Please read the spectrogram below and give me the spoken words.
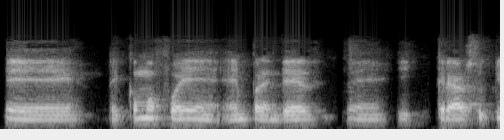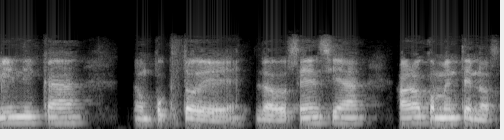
eh, de cómo fue emprender eh, y crear su clínica, un poquito de la docencia. Ahora coméntenos,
